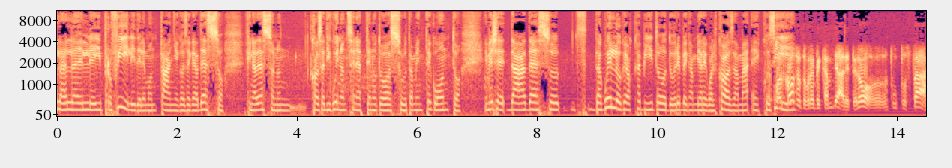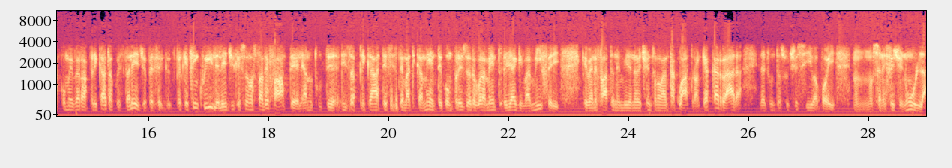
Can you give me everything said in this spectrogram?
la- la- i profili delle montagne, cosa che adesso fino adesso non- cosa di cui non se ne è tenuto assolutamente conto. Invece da adesso da quello che ho capito dovrebbe cambiare qualcosa, ma è così Qualcosa dovrebbe cambiare, però tutto sta a come verrà applicata questa legge, perché, perché fin qui le leggi che sono state fatte le hanno tutte disapplicate sistematicamente, compreso il regolamento degli aghi mammiferi che venne fatto nel 1994 anche a Carrara e la giunta successiva poi non, non se ne fece nulla.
